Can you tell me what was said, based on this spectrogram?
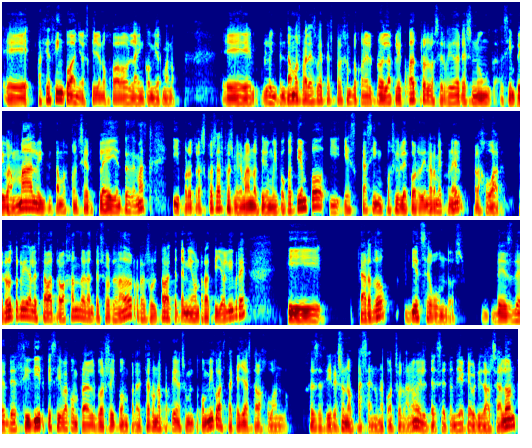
Eh, hacía cinco años que yo no jugaba online con mi hermano. Eh, lo intentamos varias veces, por ejemplo, con el Pro y la Play 4, los servidores nunca, siempre iban mal, lo intentamos con SharePlay y entonces demás, y por otras cosas, pues mi hermano tiene muy poco tiempo y, es casi imposible coordinarme con él para jugar. Pero el otro día le estaba trabajando delante de su ordenador, resultaba que tenía un ratillo libre y tardó 10 segundos desde decidir que se iba a comprar el Ghost Recon para echar una partida en ese momento conmigo hasta que ya estaba jugando. Es decir, eso no pasa en una consola, ¿no? Él se tendría que haber ido al salón,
